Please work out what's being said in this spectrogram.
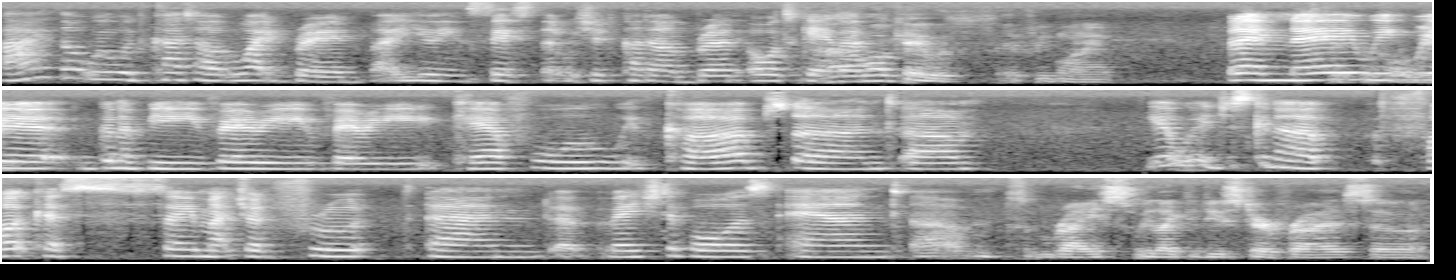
I thought we would cut out white bread, but you insist that we should cut out bread altogether. I'm okay with if we want to. But I know we, we're gonna be very, very careful with carbs and um, yeah, we're just gonna focus so much on fruit and uh, vegetables and um, some rice. We like to do stir fries. So,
